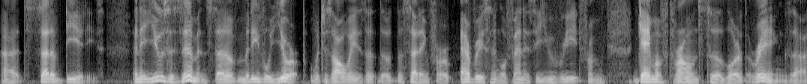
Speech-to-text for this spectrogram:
uh, set of deities. And it uses them instead of medieval Europe, which is always the, the, the setting for every single fantasy you read from Game of Thrones to Lord of the Rings. Uh,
